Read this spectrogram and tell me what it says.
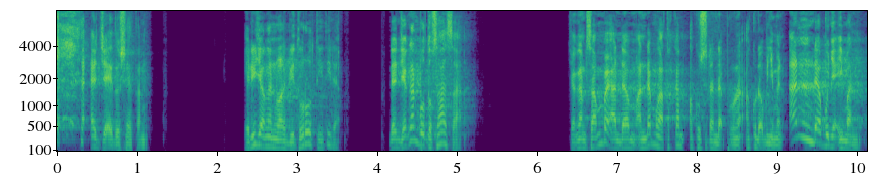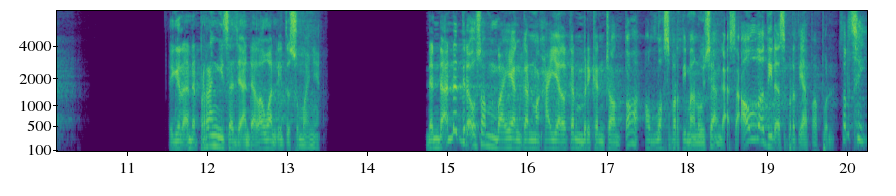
Aja itu setan. Jadi jangan malah dituruti, tidak. Dan jangan putus asa. Jangan sampai anda, anda mengatakan, aku sudah tidak perlu, aku tidak punya iman. Anda punya iman. Tinggal anda perangi saja, anda lawan itu semuanya. Dan anda tidak usah membayangkan, menghayalkan, memberikan contoh, Allah seperti manusia, enggak. Allah tidak seperti apa pun. Selesai.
